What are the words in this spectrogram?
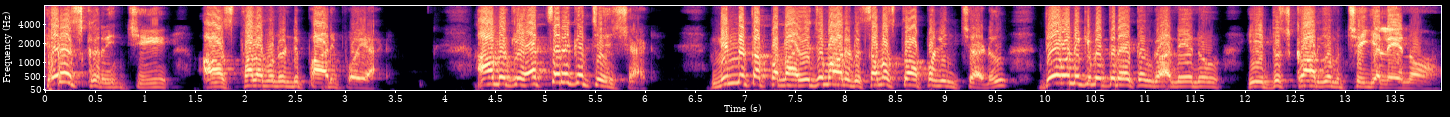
తిరస్కరించి ఆ స్థలము నుండి పారిపోయాడు. ఆమెకి హెచ్చరిక చేశాడు. నిన్ను తప్ప నా యజమానుడు సమస్తం అప్పగించాడు. దేవునికి వ్యతిరేకంగా నేను ఈ దుష్కార్యం చెయ్యలేను.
